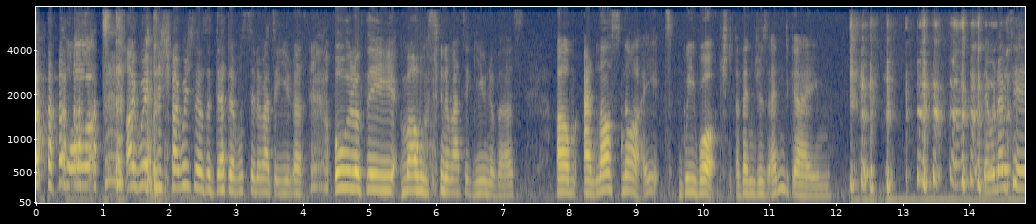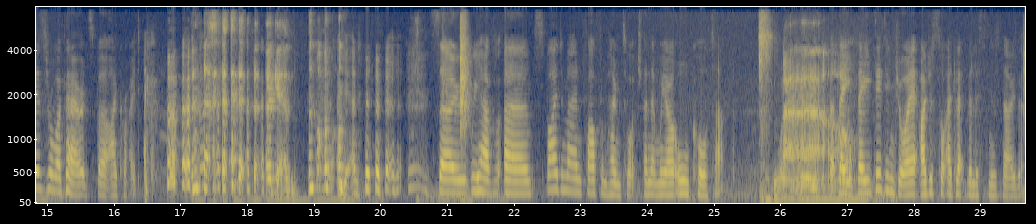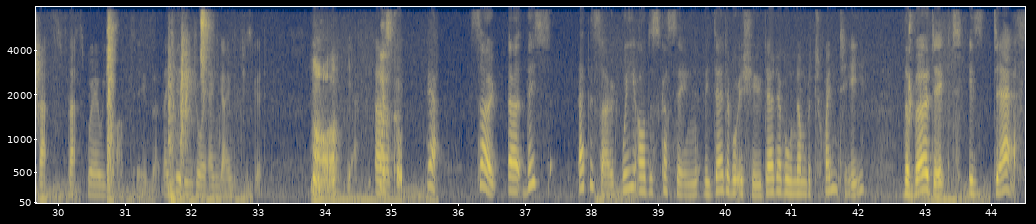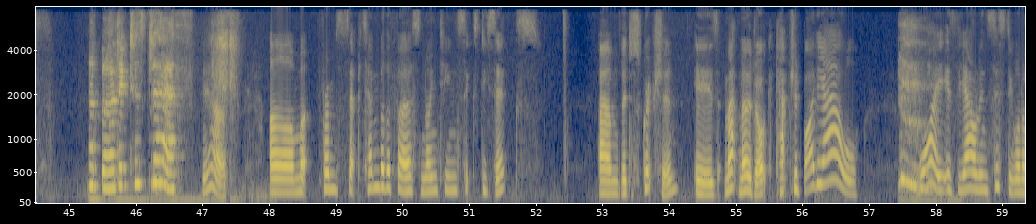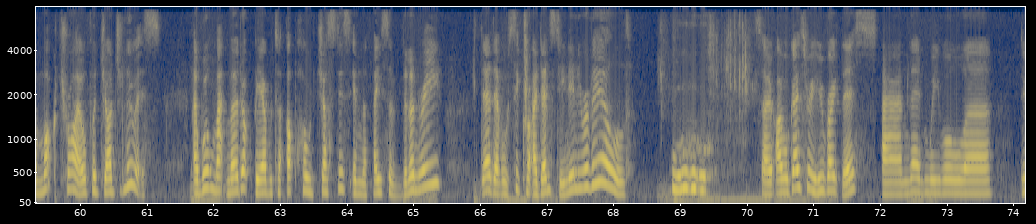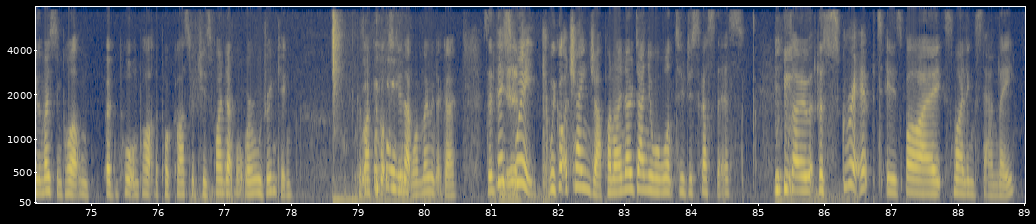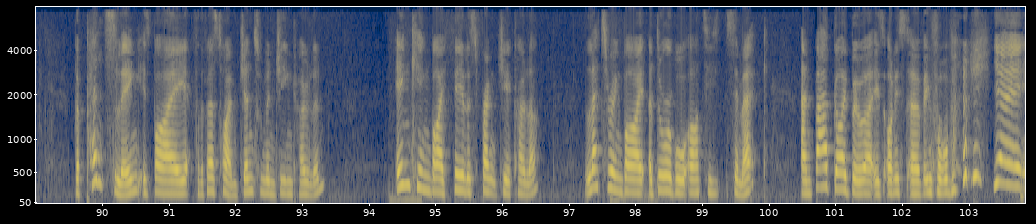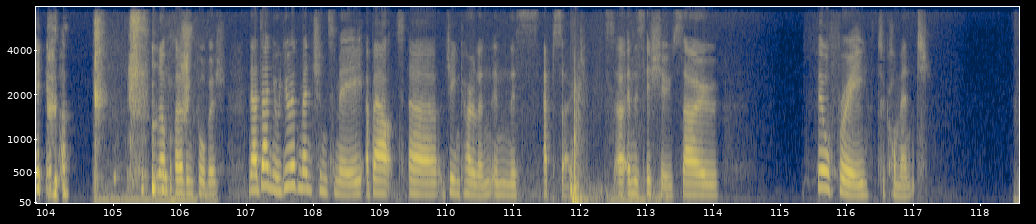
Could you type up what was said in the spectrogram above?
What? I wish. I wish there was a Daredevil cinematic universe. All of the Marvel cinematic universe. Um, and last night we watched Avengers Endgame. There were no tears from my parents, but I cried. Again. again. so we have um, Spider-Man: Far From Home to watch, and then we are all caught up. Wow. But they, they did enjoy it. I just thought I'd let the listeners know that that's that's where we got up to. But they did enjoy Endgame, which is good. Aw, Yeah. that's Um, cool. Yeah. So uh, this episode we are discussing the Daredevil issue, Daredevil number twenty. The verdict is death. The verdict is death. Yes. Um, from September the 1st, 1966. Um, the description is Matt Murdock captured by the owl. Why is the owl insisting on a mock trial for Judge Lewis? And will Matt Murdock be able to uphold justice in the face of villainy? Daredevil's secret identity nearly revealed. Ooh. So I will go through who wrote this, and then we will uh, do the most important important part of the podcast, which is find out what we're all drinking. Because I forgot to do that one moment ago. So this did. week we got a change up, and I know Daniel will want to discuss this. so the script is by Smiling Stan Lee. The penciling is by, for the first time, Gentleman Gene Colan. Inking by Fearless Frank Giacoia. Lettering by Adorable Artie Simek. And Bad Guy Booer is Honest Irving Forbush. Yay! Love Irving Forbush. Now, Daniel, you had mentioned to me about uh, Gene Colan in this episode, uh, in this issue, so feel free to comment.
